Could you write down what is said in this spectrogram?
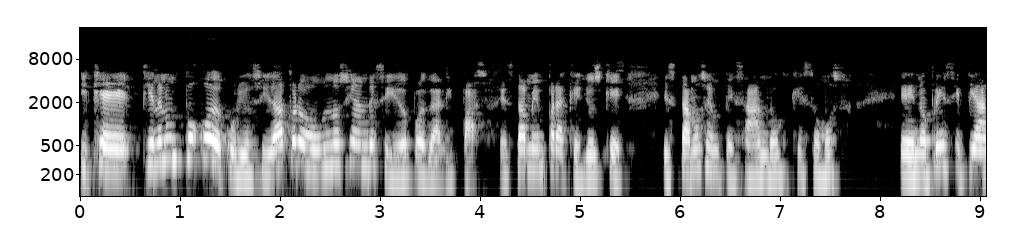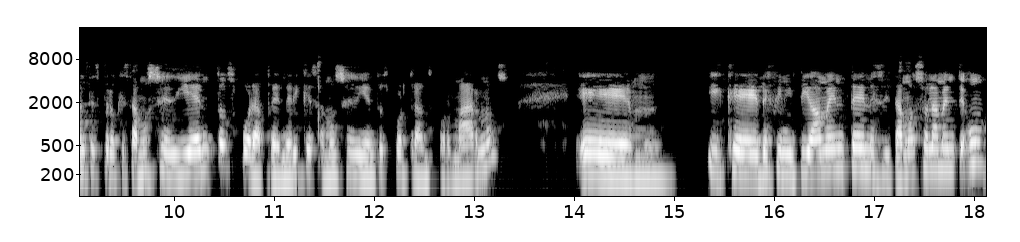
y que tienen un poco de curiosidad, pero aún no se han decidido por dar el paso. Es también para aquellos que estamos empezando, que somos eh, no principiantes, pero que estamos sedientos por aprender y que estamos sedientos por transformarnos. Em, y que definitivamente necesitamos solamente un,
